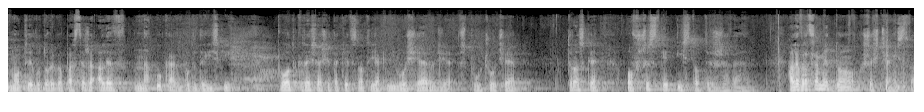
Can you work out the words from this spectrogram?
motywu dobrego pasterza, ale w naukach buddyjskich podkreśla się takie cnoty jak miłosierdzie, współczucie, troskę o wszystkie istoty żywe. Ale wracamy do chrześcijaństwa.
